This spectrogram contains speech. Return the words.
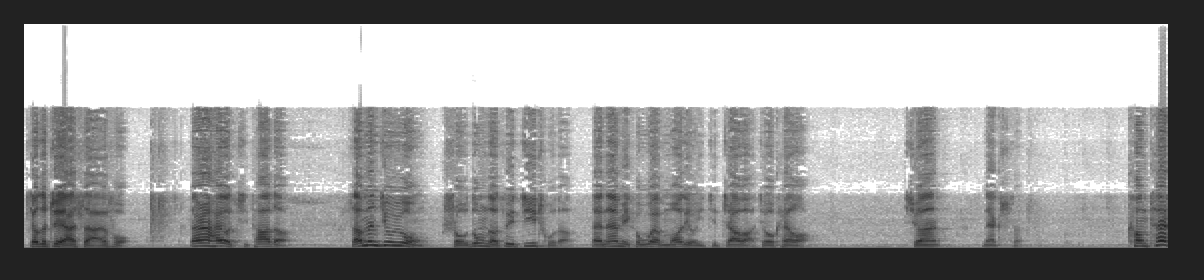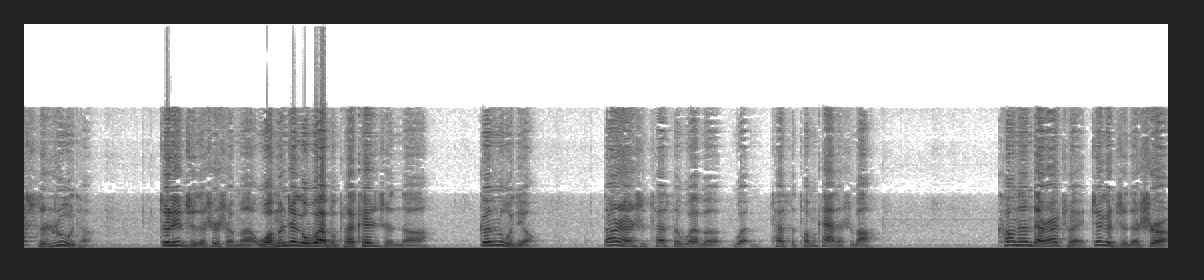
叫做 JSF。当然还有其他的，咱们就用手动的最基础的 Dynamic Web Module 以及 Java 就 OK 了。选 Next。Context root，这里指的是什么？我们这个 Web Application 的根路径，当然是 Test Web Web Test Tomcat 是吧？Content Directory 这个指的是，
